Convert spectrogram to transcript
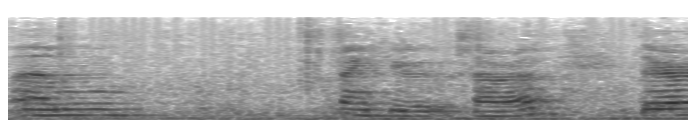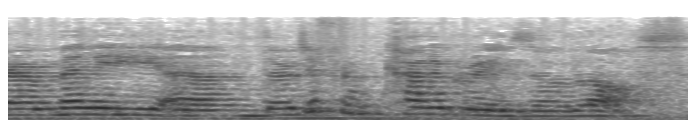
Um, thank you, Sarah. There are many, um, there are different categories of loss,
